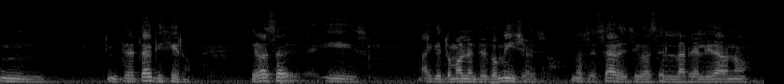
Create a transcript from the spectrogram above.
un, tratado que dijeron, se va a saber, y hay que tomarlo entre comillas eso, no se sabe si va a ser la realidad o no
